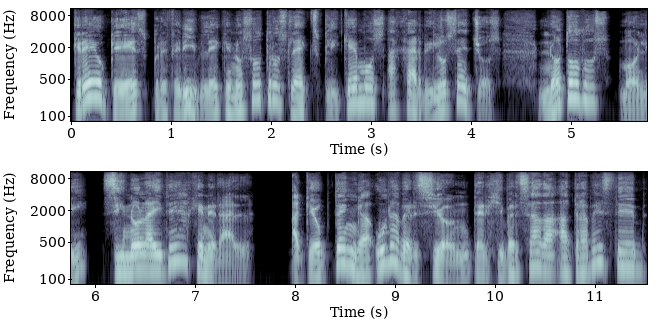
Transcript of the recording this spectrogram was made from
Creo que es preferible que nosotros le expliquemos a Harry los hechos, no todos, Molly, sino la idea general, a que obtenga una versión tergiversada a través de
